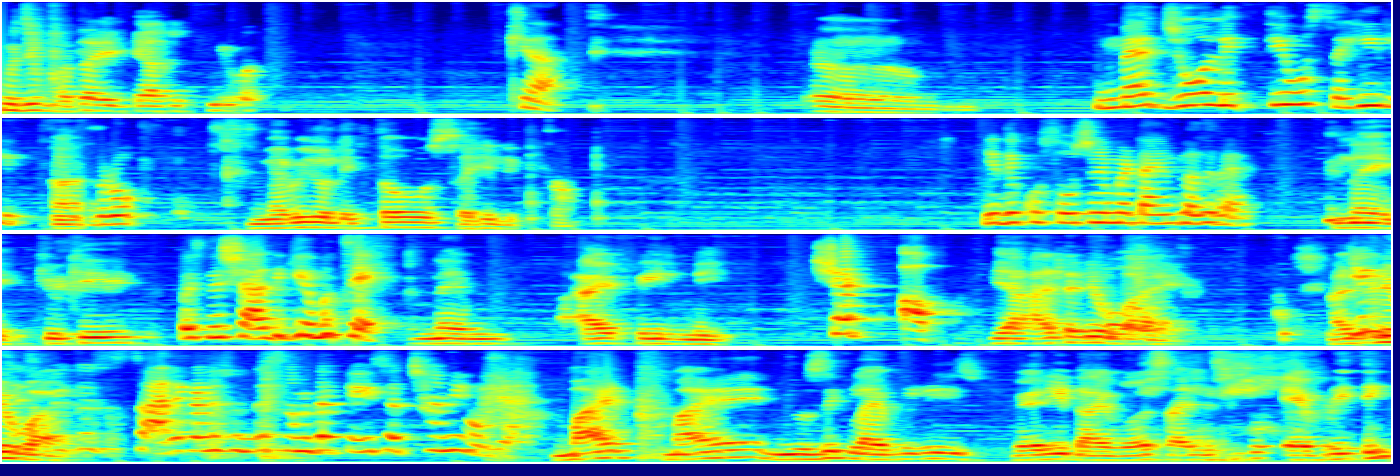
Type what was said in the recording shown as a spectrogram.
मुझे पता है क्या क्या? अम, मैं जो लिखती हूँ सही लिखती हूँ हाँ। ब्रो मैं भी जो लिखता हूँ सही लिखता हूँ। ये देखो सोचने में टाइम लग रहा है। नहीं क्योंकि इसने शादी की मुझसे। नहीं I feel me shut up या I tell you why I ये टेल यू just व्हाई सारे गाने सुनते हैं, इसका मतलब टेस्ट अच्छा नहीं हो गया। My my music library is very diverse. I listen to everything.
